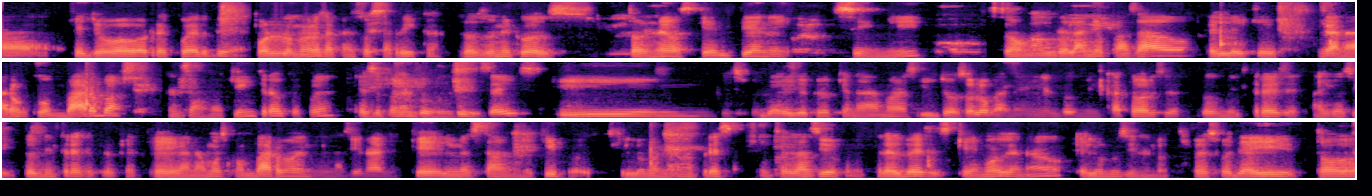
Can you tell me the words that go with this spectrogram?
que yo recuerde, por lo menos acá en Costa Rica, los únicos torneos que él tiene sin mí son el del año pasado, el de que ganaron con Barba en San Joaquín, creo que fue. Ese fue en el 2016. Y después de ahí yo creo que nada más. Y yo solo gané en el 2014, 2013, algo así. 2013 creo que, que ganamos con Barba en el Nacional, que él no estaba en el equipo, que lo mandaron a presa. Entonces han sido como tres veces que hemos ganado el uno sin el otro. Pero después de ahí todo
